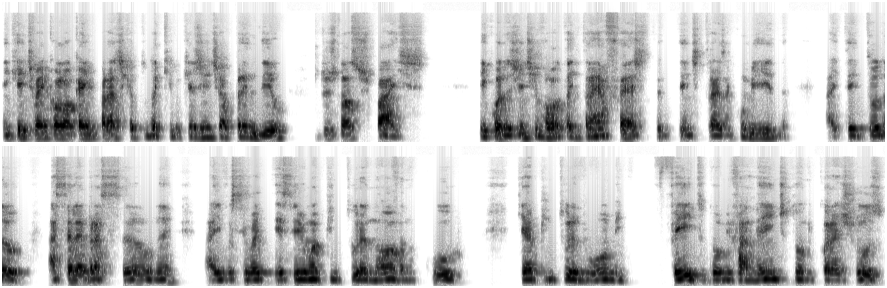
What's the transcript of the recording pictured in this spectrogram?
em que a gente vai colocar em prática tudo aquilo que a gente aprendeu dos nossos pais. E quando a gente volta, então é a festa, a gente traz a comida, aí tem toda a celebração, né? Aí você vai receber uma pintura nova no corpo, que é a pintura do homem feito, do homem valente, do homem corajoso,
